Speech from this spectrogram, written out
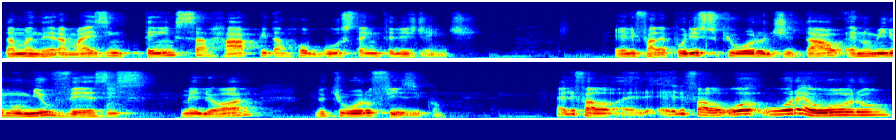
da maneira mais intensa, rápida, robusta e inteligente. Ele fala, é por isso que o ouro digital é no mínimo mil vezes melhor do que o ouro físico. Aí Ele fala, ele, ele fala, o, o ouro é ouro,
